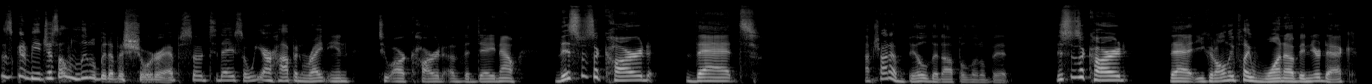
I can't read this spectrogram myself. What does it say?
This is going to be just a little bit of a shorter episode today, so we are hopping right in to our card of the day. Now, this was a card that I'm trying to build it up a little bit. This is a card that you can only play one of in your deck.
